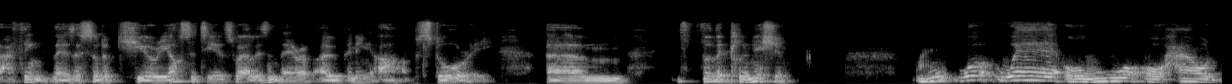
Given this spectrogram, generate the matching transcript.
I think there's a sort of curiosity as well, isn't there, of opening up story um, for the clinician what, where, or what, or how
